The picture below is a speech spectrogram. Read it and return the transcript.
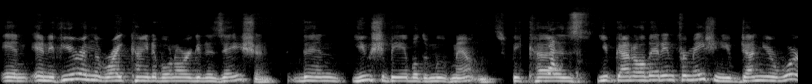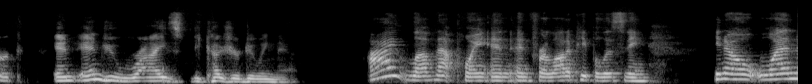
and and if you're in the right kind of an organization then you should be able to move mountains because you've got all that information you've done your work and and you rise because you're doing that i love that point and and for a lot of people listening you know, one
